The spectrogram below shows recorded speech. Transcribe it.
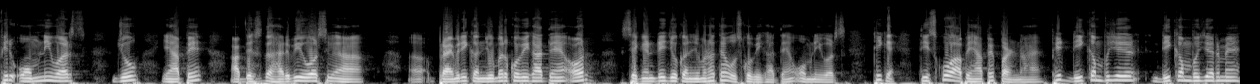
फिर ओमनी जो यहाँ पे आप देख सकते हो हर्बी ओर्स प्राइमरी कंज्यूमर को भी खाते हैं और सेकेंडरी जो कंज्यूमर होते हैं उसको भी खाते हैं ओमनीवर्स ठीक है तो इसको आप यहाँ पे पढ़ना है। फिर डीकम्पोजर डीकम्पोजर में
